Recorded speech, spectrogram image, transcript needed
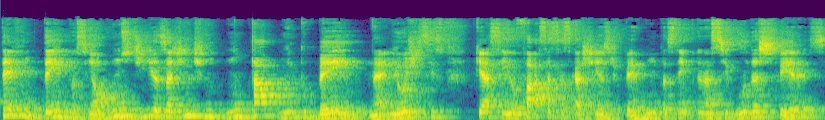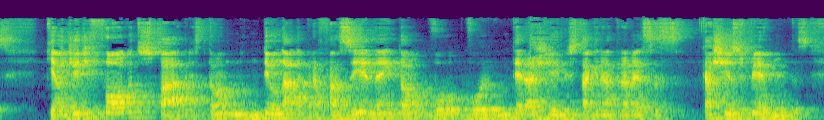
teve um tempo, assim, alguns dias a gente não está muito bem, né? E hoje porque assim, eu faço essas caixinhas de perguntas sempre nas segundas-feiras, que é o dia de folga dos padres. Então, não tenho nada para fazer, né? Então, vou, vou interagir no Instagram através dessas caixinhas de perguntas.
